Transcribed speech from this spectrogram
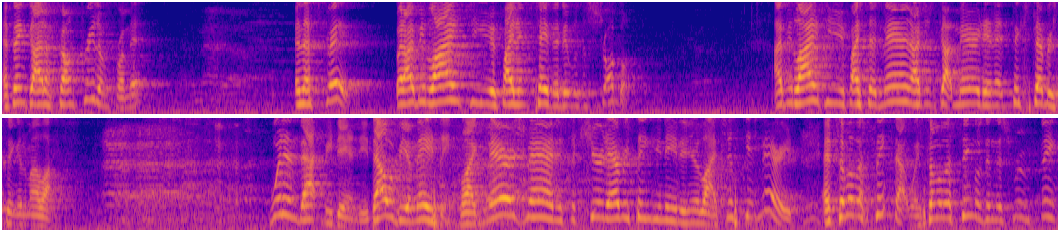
And thank God I found freedom from it. And that's great. But I'd be lying to you if I didn't say that it was a struggle. I'd be lying to you if I said, man, I just got married and it fixed everything in my life. Wouldn't that be dandy? That would be amazing. Like, marriage, man, is secured everything you need in your life. Just get married. And some of us think that way. Some of us singles in this room think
